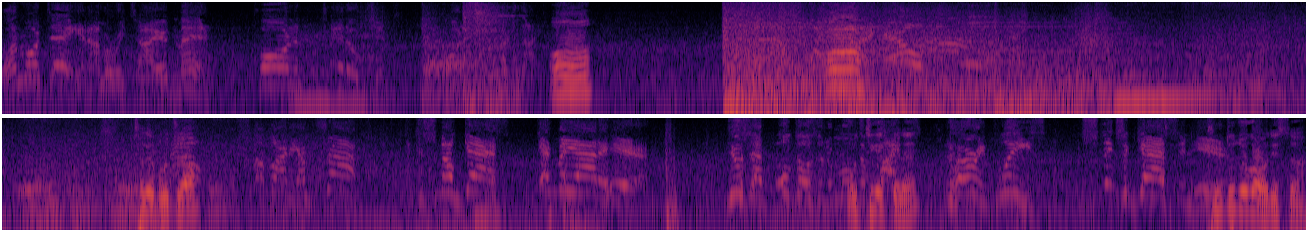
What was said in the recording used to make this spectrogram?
One more day and I'm a retired man. Corn and potato chips. What a good night. 어. 어. That bulldozer to move 어떻게 the 끄네? pipes. And hurry, please. Stinks of gas in here. 불도저가 어딨어?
